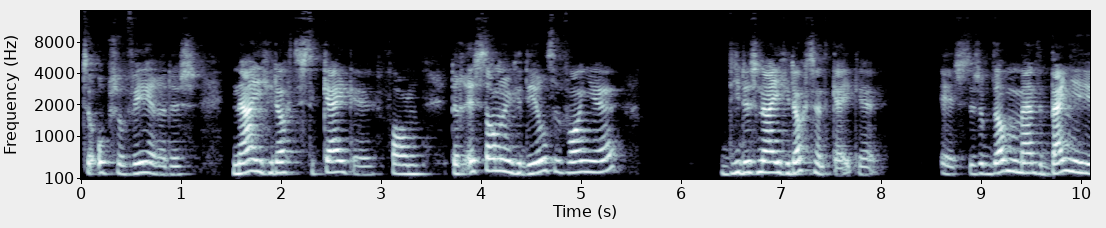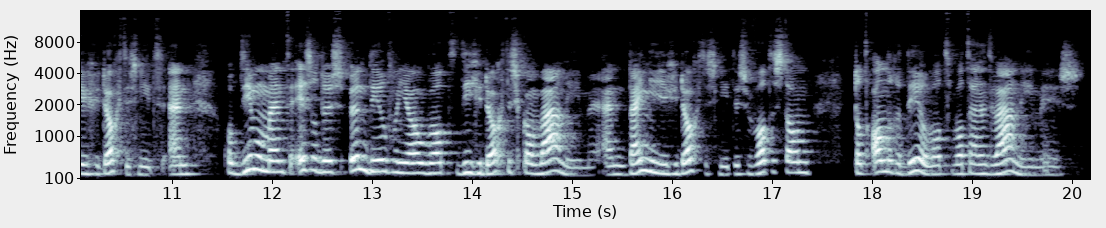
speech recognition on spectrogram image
te observeren. Dus naar je gedachten te kijken. Van, er is dan een gedeelte van je die dus naar je gedachten aan het kijken is. Dus op dat moment ben je je gedachten niet. En op die momenten is er dus een deel van jou wat die gedachten kan waarnemen. En ben je je gedachten niet. Dus wat is dan dat andere deel wat, wat aan het waarnemen is?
